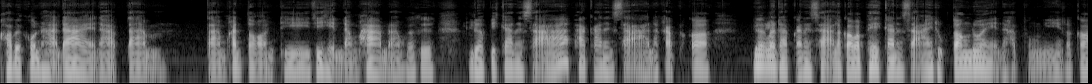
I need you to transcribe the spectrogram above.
เข้าไปค้นหาได้นะครับ ตามตามขั้นตอนที่ที่เห็นดังภาพนะครับ ก็คือเลือกปีการศึกษาภาคการศึกษานะครับ แล้วก็เลือกระดับการศึกษา แล้วก็ประเภทการศึกษาให้ถูกต้องด้วยนะครับ ตรงนี้แล้วก็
